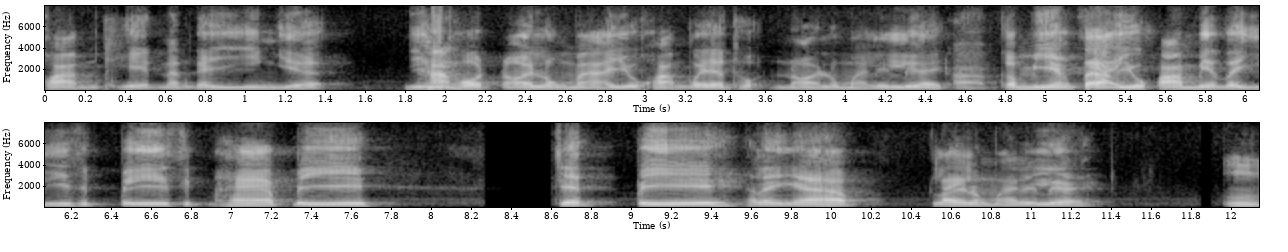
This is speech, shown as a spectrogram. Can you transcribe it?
ความเคสนั้นก็ยิ่งเยอะ ยิ่งครับโทษน้อยลงมาอายุความก็จะโทษน้อยลงมาเรื่อยครับๆก็มีตั้งแต่อายุความมีตั้งแต่ยี่สิบปีสิบห้าปีเจ็ดปีอะไรอย่างเงี้ยครับ ไล่ลงมาเรื่อยอืม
